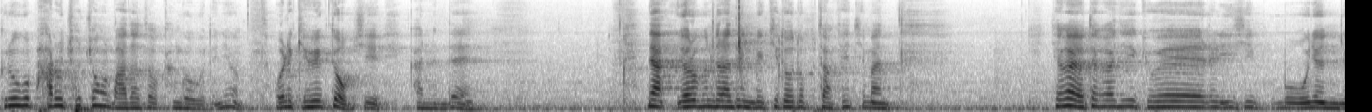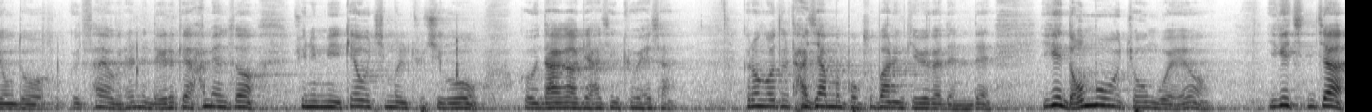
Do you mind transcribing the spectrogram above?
그러고 바로 초청을 받아서 간 거거든요. 원래 계획도 없이 갔는데 야, 여러분들한테 기도도 부탁했지만 제가 여태까지 교회를 25년 정도 그 사역을 했는데 이렇게 하면서 주님이 깨우침을 주시고 그 나가게 하신 교회상 그런 것들 다시 한번 복습하는 기회가 되는데 이게 너무 좋은 거예요. 이게 진짜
